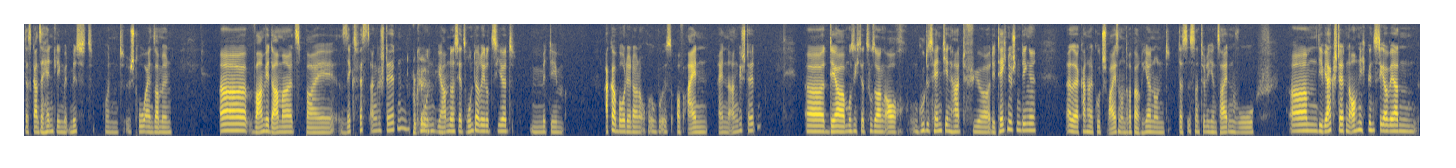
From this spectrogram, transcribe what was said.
das ganze Handling mit Mist und Stroh einsammeln äh, waren wir damals bei sechs Festangestellten okay. und wir haben das jetzt runter reduziert mit dem Ackerbau, der dann auch irgendwo ist, auf einen, einen Angestellten. Äh, der, muss ich dazu sagen, auch ein gutes Händchen hat für die technischen Dinge. Also er kann halt gut schweißen und reparieren und das ist natürlich in Zeiten, wo ähm, die Werkstätten auch nicht günstiger werden,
